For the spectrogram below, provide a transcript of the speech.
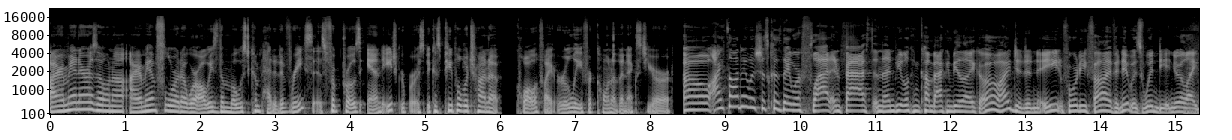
Ironman Arizona, Ironman Florida were always the most competitive races for pros and age groupers because people were trying to qualify early for Kona the next year. Oh, I thought it was just because they were flat and fast, and then people can come back and be like, "Oh, I did an eight forty-five, and it was windy," and you're like,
